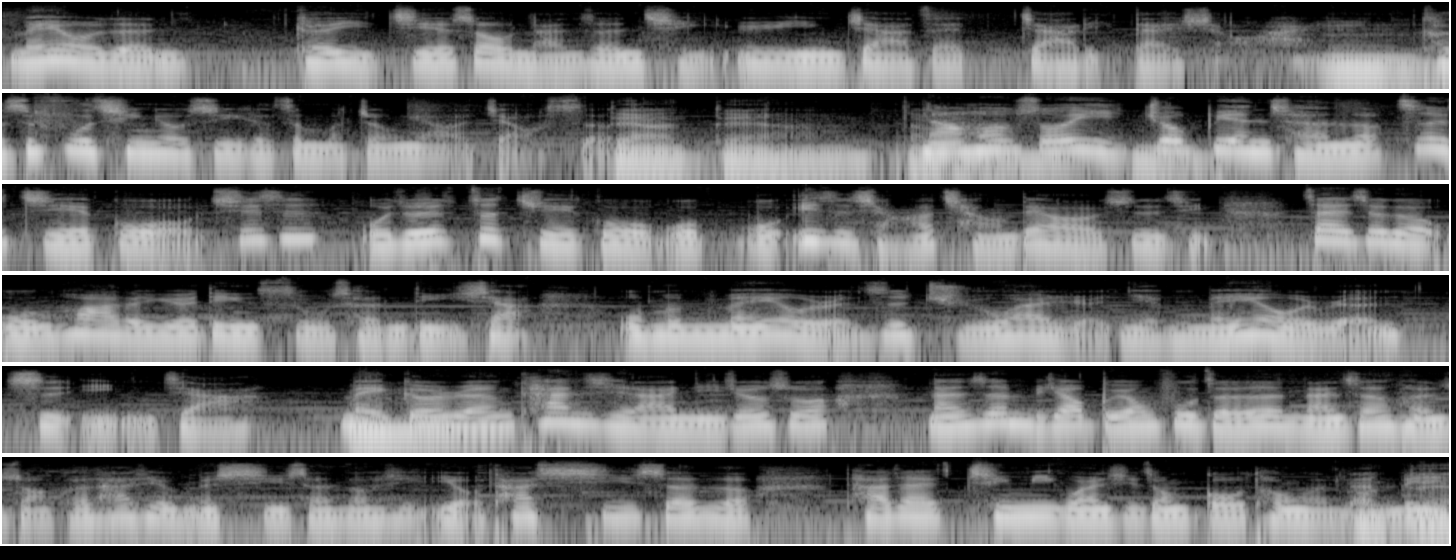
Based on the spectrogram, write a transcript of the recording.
没有人。可以接受男生请育婴假在家里带小孩，嗯，可是父亲又是一个这么重要的角色，对啊，对啊，然后所以就变成了这结果。其实我觉得这结果，我我一直想要强调的事情，在这个文化的约定俗成底下，我们没有人是局外人，也没有人是赢家。每个人看起来，你就说男生比较不用负责任，男生很爽。可是他有没有牺牲东西？有，他牺牲了他在亲密关系中沟通的能力，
